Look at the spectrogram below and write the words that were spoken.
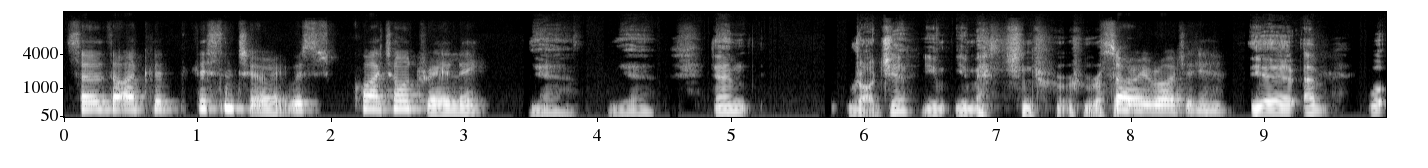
so that I could listen to her. It was quite odd, really. Yeah, yeah. And Roger, you you mentioned. Roger. Sorry, Roger. Yeah. Yeah. Um, what,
